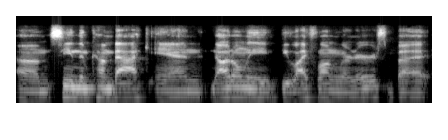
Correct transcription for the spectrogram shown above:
Um, seeing them come back and not only be lifelong learners, but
